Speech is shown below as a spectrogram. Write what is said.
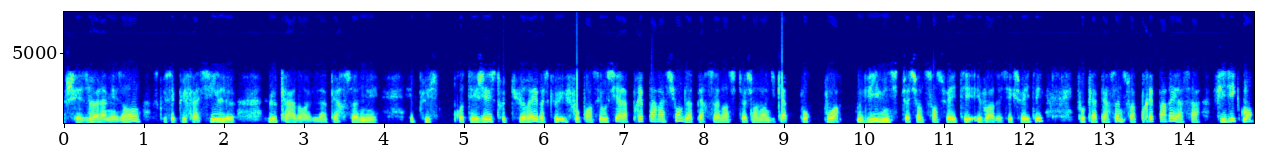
chez eux à la maison, parce que c'est plus facile, le, cadre de la personne est, est plus protégé, structuré, parce qu'il faut penser aussi à la préparation de la personne en situation de handicap pour pouvoir vivre une situation de sensualité et voire de sexualité. Il faut que la personne soit préparée à ça, physiquement.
